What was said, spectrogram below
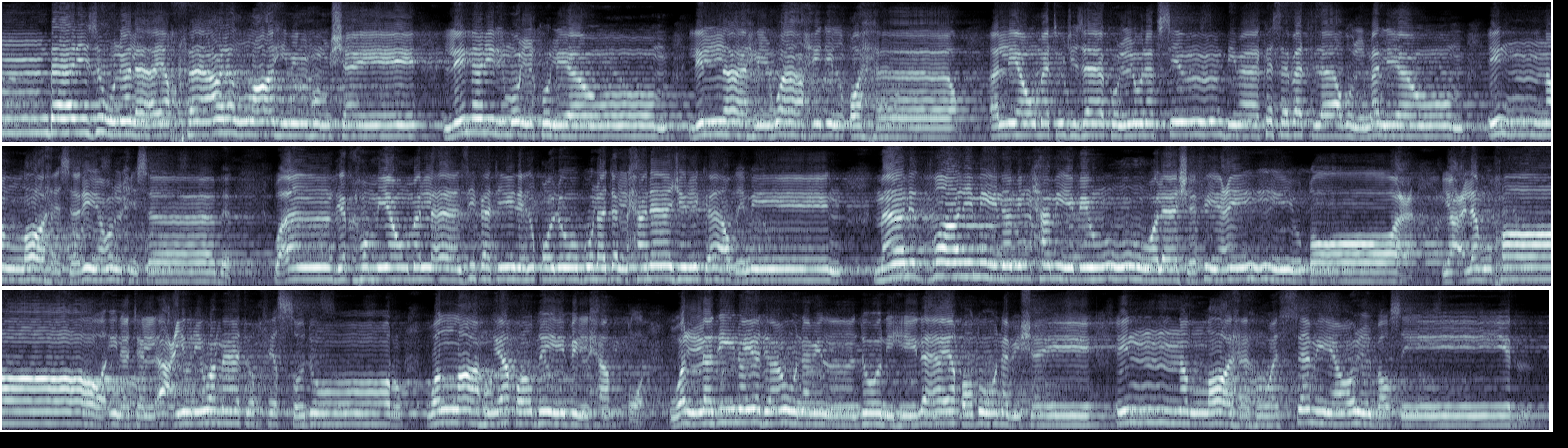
بارزون لا يخفى على الله منهم شيء. لمن الملك اليوم؟ لله الواحد القهار. اليوم تجزى كل نفس بما كسبت لا ظلم اليوم. إن الله سريع الحساب. وأنذرهم يوم الآزفة إذ القلوب لدى الحناجر كاظمين. ما للظالمين من حميم ولا شفيع يطاع. يعلم خائنة الأعين وما تخفي الصدور. والله يقضي بالحق. والذين يدعون من دونه لا يقضون بشيء. إن الله هو السميع البصير.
